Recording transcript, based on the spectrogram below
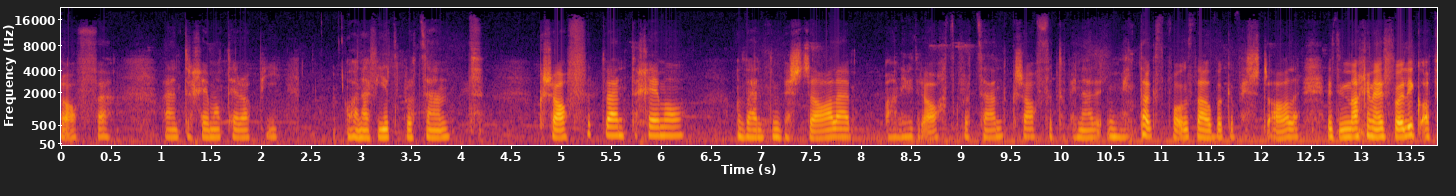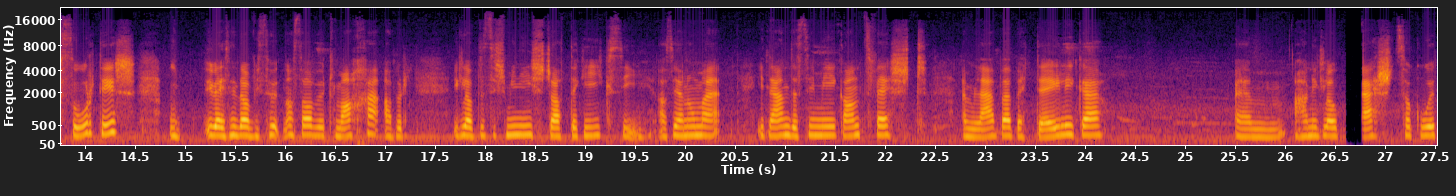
arbeiten während der Chemotherapie. Und habe dann 40 Prozent gearbeitet während der Chemo und während dem Bestrahlen habe ich wieder 80 Prozent gearbeitet und bin dann in Mittagspause bestrahlen. Was im Nachhinein völlig absurd ist. Und ich weiß nicht, ob ich es heute noch so machen würde, aber ich glaube, das war meine Strategie. Also ich habe nur dass ich mich ganz fest am Leben beteilige, ähm, habe ich glaube erst so gut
